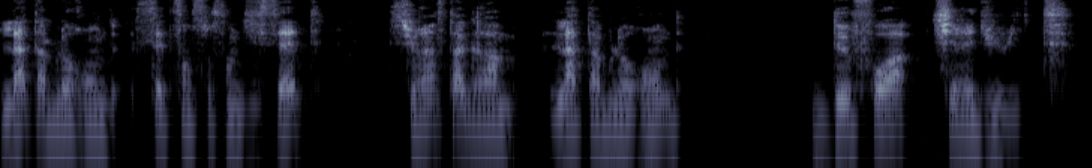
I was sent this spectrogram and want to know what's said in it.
La Table Ronde 777, sur Instagram, La Table Ronde, deux fois tiré du 8.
